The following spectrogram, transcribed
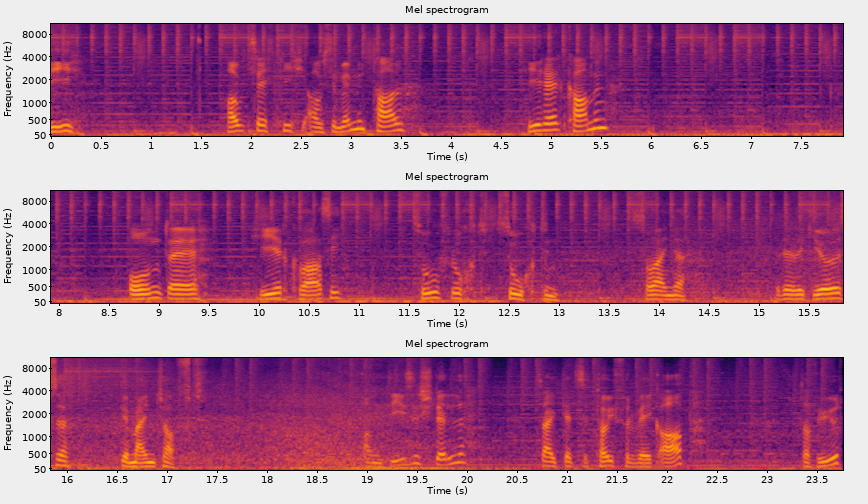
die hauptsächlich aus dem Emmental hierher kamen und äh, hier quasi Zuflucht suchten. So eine religiöse Gemeinschaft. An dieser Stelle zeigt jetzt der Täuferweg ab. Dafür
